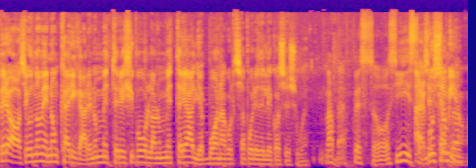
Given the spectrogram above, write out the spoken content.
però secondo me non caricare, non mettere cipolla, non mettere aglio è buona col sapore delle cose sue. Vabbè, questo sì. Sto Eh, gusto mio.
